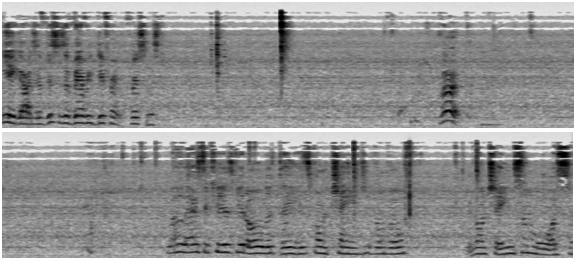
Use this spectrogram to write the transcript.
yeah, guys, if this is a very different Christmas. Look, well, as the kids get older, things it's gonna change. It's gonna go. They're gonna change some more. So.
